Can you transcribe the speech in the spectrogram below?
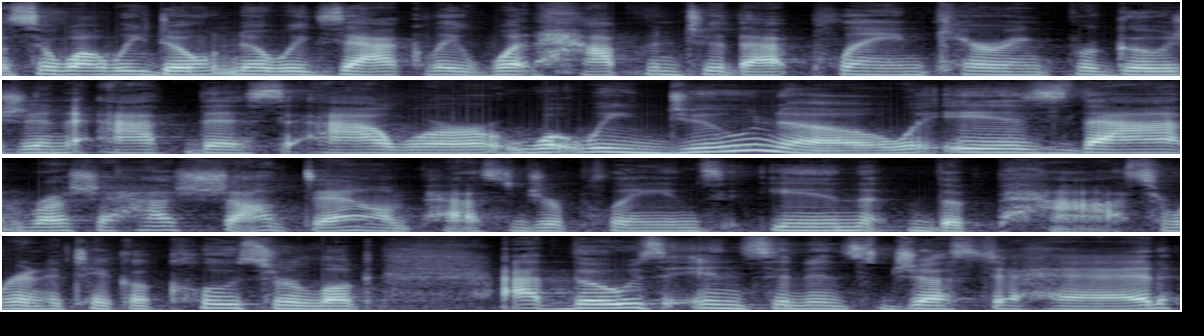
So while we don't know exactly what happened to that plane carrying Prigozhin at this hour, what we do know is that Russia has shot down passenger planes in the past. We're going to take a closer look at those incidents just ahead.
